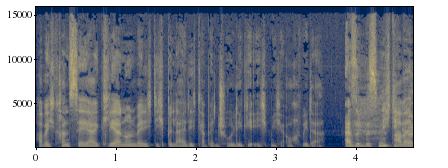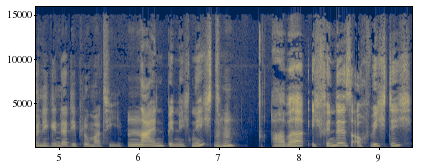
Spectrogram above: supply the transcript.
Aber ich kann es dir ja erklären und wenn ich dich beleidigt habe, entschuldige ich mich auch wieder. Also du bist nicht die Aber Königin der Diplomatie. Nein, bin ich nicht. Mhm. Aber ich finde es auch wichtig,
